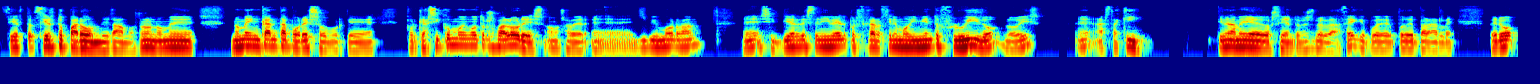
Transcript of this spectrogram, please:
cierto, cierto parón, digamos. ¿no? No, me, no me encanta por eso, porque, porque así como en otros valores, vamos a ver, eh, JP Morgan, eh, si pierde este nivel, pues fijaros, tiene movimiento fluido, ¿lo veis? Eh, hasta aquí tiene una media de 200, es verdad, ¿eh? que puede, puede pararle, pero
